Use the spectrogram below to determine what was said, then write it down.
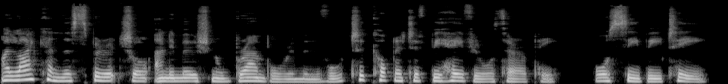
I liken the spiritual and emotional bramble removal to cognitive behavioral therapy, or CBT.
